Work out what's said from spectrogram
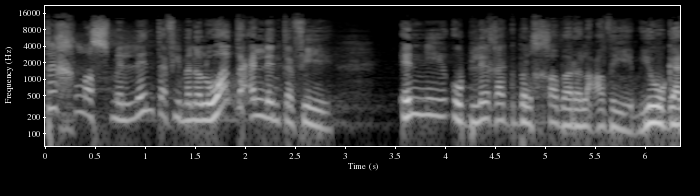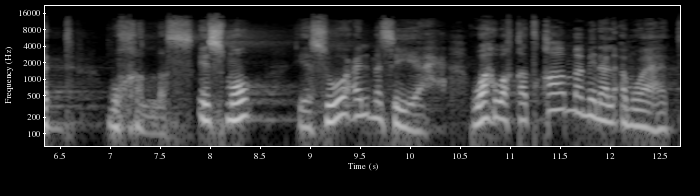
تخلص من اللي أنت فيه من الوضع اللي أنت فيه إني أبلغك بالخبر العظيم. يوجد مخلص. اسمه يسوع المسيح. وهو قد قام من الأموات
